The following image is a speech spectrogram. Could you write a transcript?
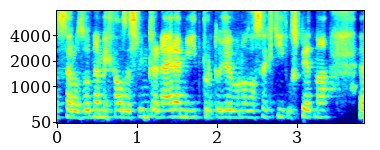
se rozhodne Michal se svým trenérem jít, protože ono zase chtít uspět na, eh,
